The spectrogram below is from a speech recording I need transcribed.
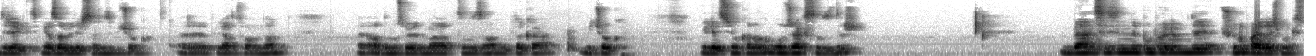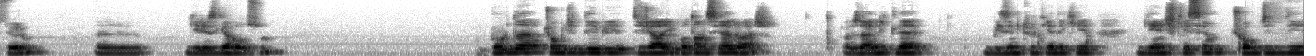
direkt yazabilirsiniz birçok e, platformdan. E, adımı soyadımı arattığınız zaman mutlaka birçok iletişim kanalı bulacaksınızdır. Ben sizinle bu bölümde şunu paylaşmak istiyorum. E, girizgah olsun. Burada çok ciddi bir ticari potansiyel var. Özellikle bizim Türkiye'deki genç kesim çok ciddi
